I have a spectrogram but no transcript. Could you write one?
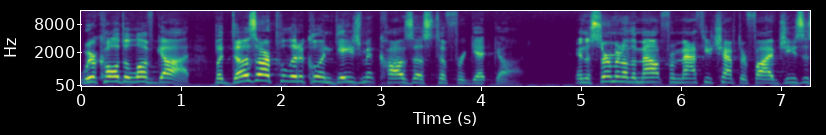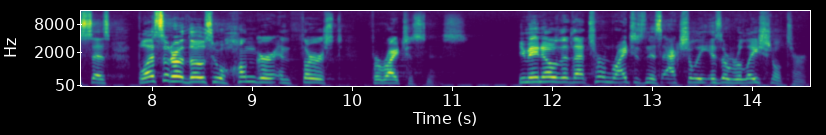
We're called to love God, but does our political engagement cause us to forget God? In the Sermon on the Mount from Matthew chapter 5, Jesus says, Blessed are those who hunger and thirst for righteousness. You may know that that term righteousness actually is a relational term.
